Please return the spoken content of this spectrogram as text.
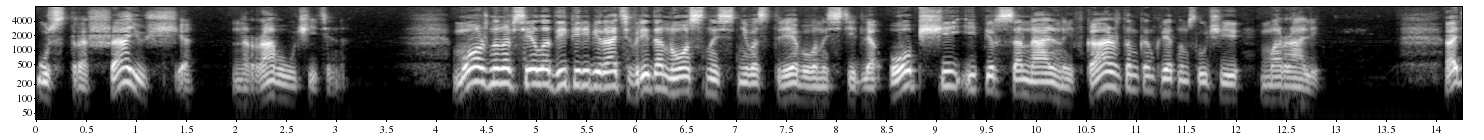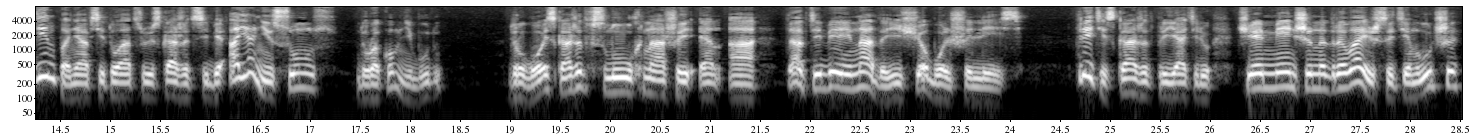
устрашающая, нравоучительна. Можно на все лады перебирать вредоносность невостребованности для общей и персональной, в каждом конкретном случае, морали. Один, поняв ситуацию, скажет себе «а я не сунусь, дураком не буду». Другой скажет вслух нашей Н.А. «так тебе и надо, еще больше лезь». Третий скажет приятелю «чем меньше надрываешься, тем лучше,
